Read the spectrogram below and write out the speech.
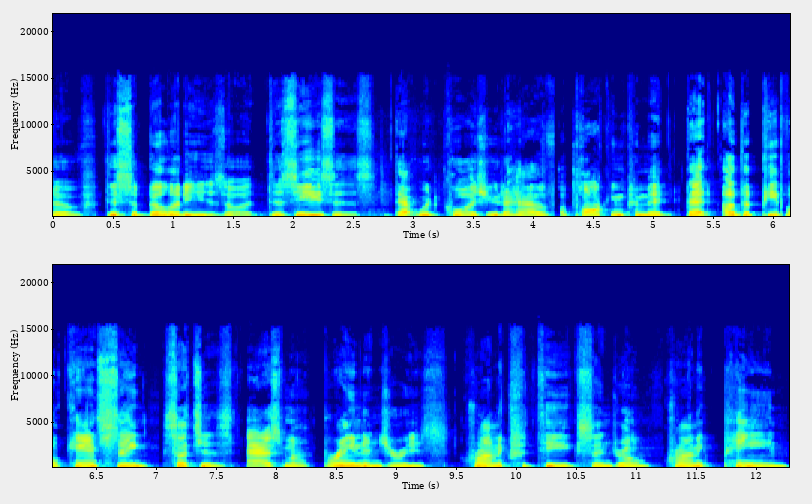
of disabilities or diseases that would cause you to have a parking permit that other people can't see, such as asthma, brain injuries, chronic fatigue syndrome, chronic pain,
